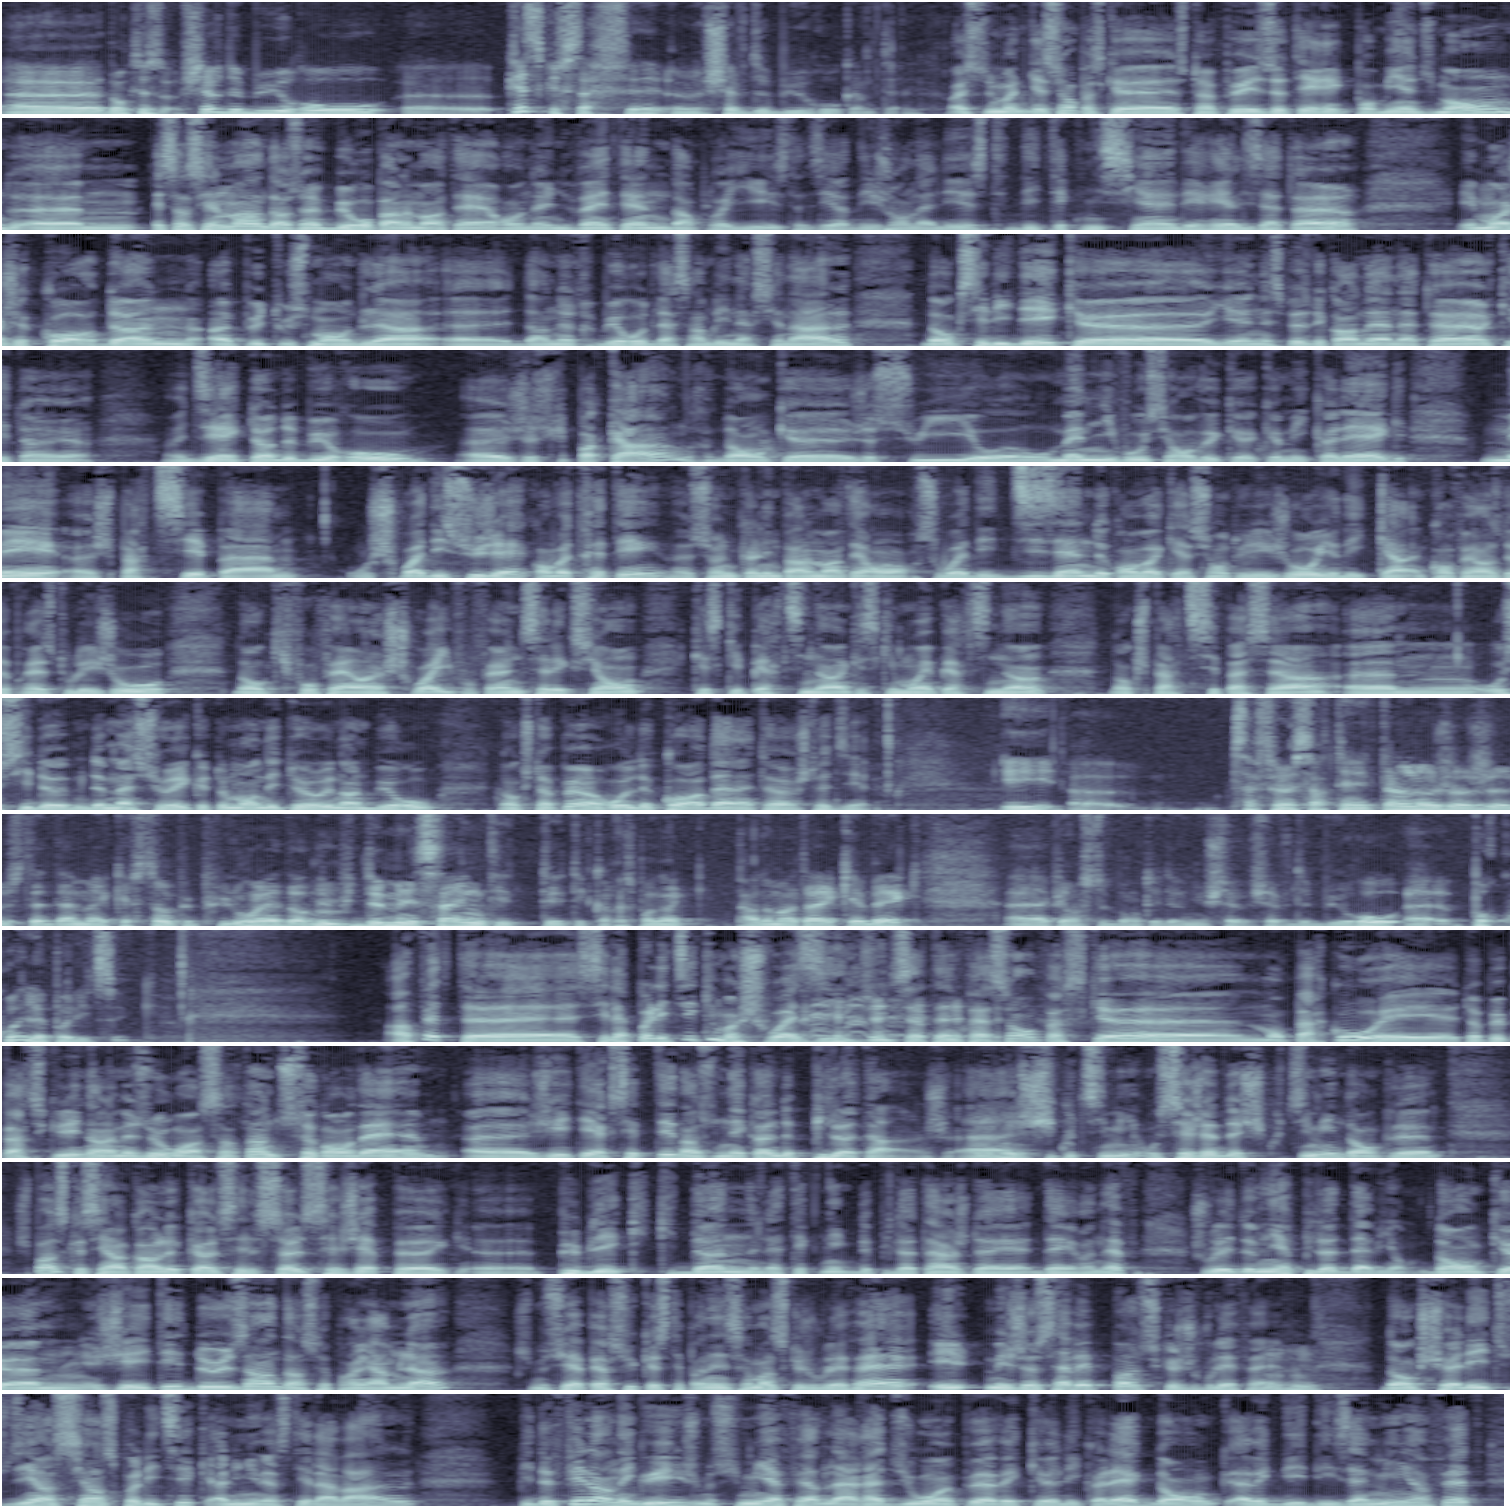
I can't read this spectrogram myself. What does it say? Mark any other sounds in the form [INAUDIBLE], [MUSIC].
Euh, donc c'est ça, chef de bureau, euh, qu'est-ce que ça fait un chef de bureau comme tel? Ouais, c'est une bonne question parce que c'est un peu ésotérique pour bien du monde. Euh, essentiellement, dans un bureau parlementaire, on a une vingtaine d'employés, c'est-à-dire des journalistes, des techniciens, des réalisateurs. Et moi, je coordonne un peu tout ce monde-là euh, dans notre bureau de l'Assemblée nationale. Donc, c'est l'idée qu'il euh, y a une espèce de coordonnateur qui est un, un directeur de bureau. Euh, je suis pas cadre, donc euh, je suis au, même niveau, si on veut, que, que mes collègues, mais je participe à, au choix des sujets qu'on va traiter. Euh, sur une colline parlementaire, on reçoit des dizaines de convocations tous les jours. Il y a des conférences de presse tous les jours. Donc, il faut faire un choix, il faut faire une sélection. Qu'est-ce qui est pertinent, qu'est-ce qui est moins pertinent. Donc, je participe à ça. Euh, aussi de, de m'assurer que tout le monde est heureux dans le bureau. Donc, c'est un peu un rôle de coordonnateur, je te dirais. Et euh, ça fait un certain temps, là, je, je, c'était dans ma question un peu plus loin. Donc, mm. depuis 2005, tu es, correspondant parlementaire à Québec. Euh, puis ensuite, bon, tu es devenu chef, chef de bureau. Euh, pourquoi la politique? En fait, euh, c'est la politique qui m'a choisi [LAUGHS] d'une certaine façon parce que euh, mon parcours est un peu particulier dans la mesure où en sortant du secondaire, euh, j'ai été accepté dans une école de pilotage à mm-hmm. Chicoutimi, au cégep de Chicoutimi. Donc, le, je pense que c'est encore le cas. C'est le seul cégep euh, euh, public qui donne la technique de pilotage d'aéronef. Je voulais devenir pilote d'avion. Donc, euh, j'ai été deux ans dans ce programme-là. Je me suis aperçu que c'était pas nécessairement ce que je voulais faire, et, mais je savais pas ce que je voulais faire. Mm-hmm. Donc, je suis allé étudier en sciences politiques à l'Université Laval. Puis de fil en aiguille, je me suis mis à faire de la radio un peu avec les collègues, donc avec des, des amis en fait.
